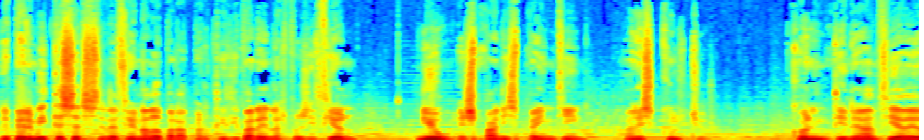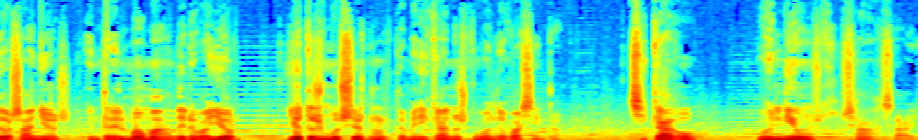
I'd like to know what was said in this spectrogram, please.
le permite ser seleccionado para participar en la exposición New Spanish Painting and Sculpture, con itinerancia de dos años entre el MoMA de Nueva York y otros museos norteamericanos como el de Washington, Chicago o el New Shanghai.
